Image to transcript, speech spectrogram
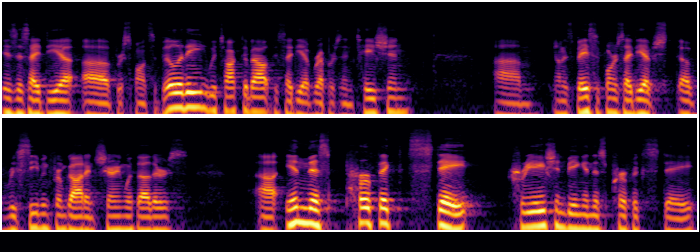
is this idea of responsibility we talked about, this idea of representation. Um, on its basic form, this idea of, of receiving from God and sharing with others. Uh, in this perfect state, creation being in this perfect state,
